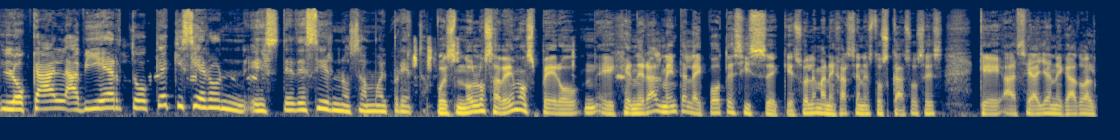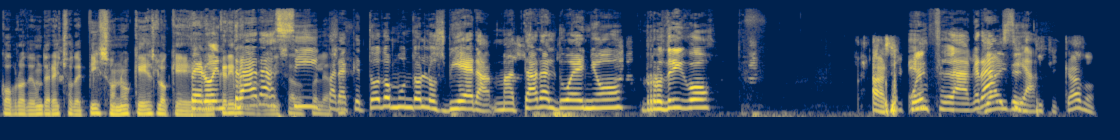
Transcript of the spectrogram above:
local abierto. ¿Qué quisieron este decirnos, Samuel Prieto? Pues no lo sabemos, pero eh, generalmente la hipótesis eh, que suele manejarse en estos casos es que ah, se haya negado al cobro de un derecho de piso, ¿no? Que es lo que Pero entrar así para que todo mundo los viera, matar al dueño, Rodrigo, Así fue. En flagrancia. Ya identificado.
